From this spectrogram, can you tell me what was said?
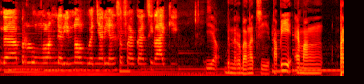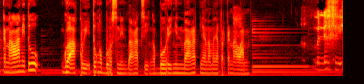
nggak perlu ngulang dari nol buat nyari yang sefrekuensi lagi. Iya, bener banget sih. Tapi emang perkenalan itu gue akui itu ngebosenin banget sih, ngeboringin banget yang namanya perkenalan. Bener sih.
